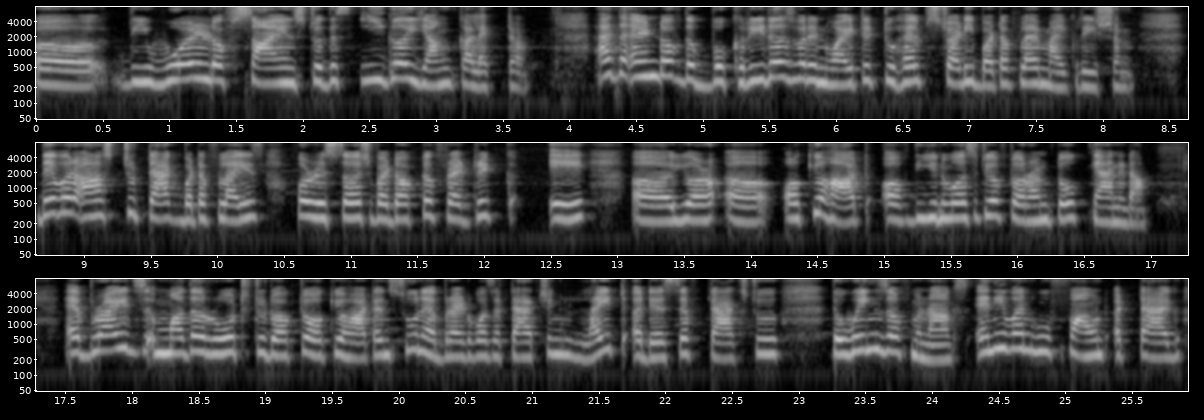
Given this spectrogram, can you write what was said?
uh, the world of science to this eager young collector. At the end of the book readers were invited to help study butterfly migration. They were asked to tag butterflies for research by dr frederick a uh, your uh, of the university of toronto canada Ebright's mother wrote to Dr. Urquhart and soon Ebright was attaching light adhesive tags to the wings of monarchs. Anyone who found a tag,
